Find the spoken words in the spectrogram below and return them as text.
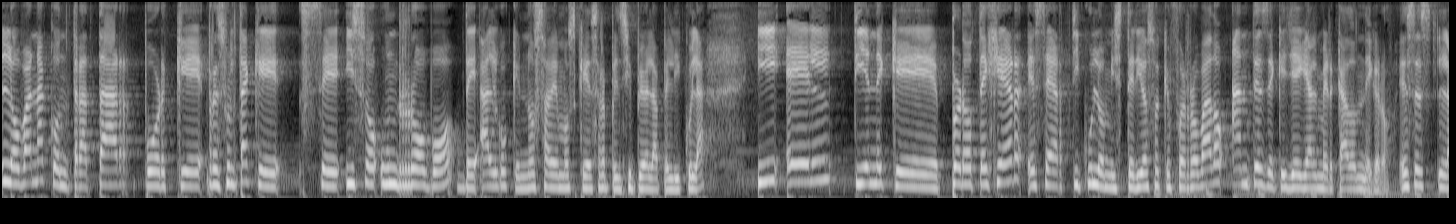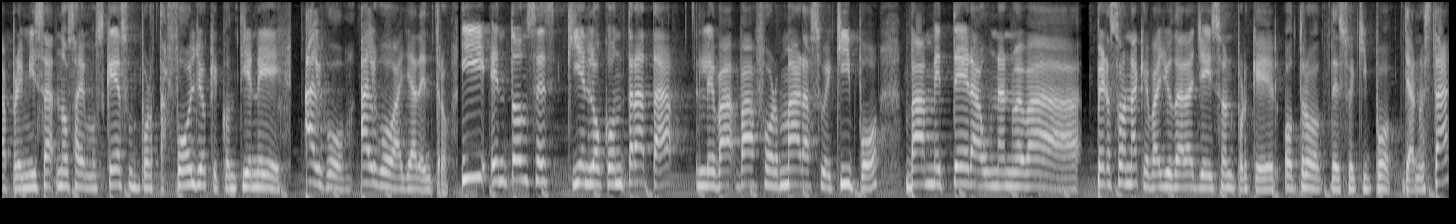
lo van a contratar porque resulta que se hizo un robo de algo que no sabemos qué es al principio de la película y él tiene que proteger ese artículo misterioso que fue robado antes de que llegue al mercado negro. Esa es la premisa. No sabemos qué es, un portafolio que contiene algo, algo allá adentro. Y entonces quien lo contrata le va, a formar a su equipo, va a meter a una nueva persona que va a ayudar a Jason porque el otro de su equipo ya no está.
